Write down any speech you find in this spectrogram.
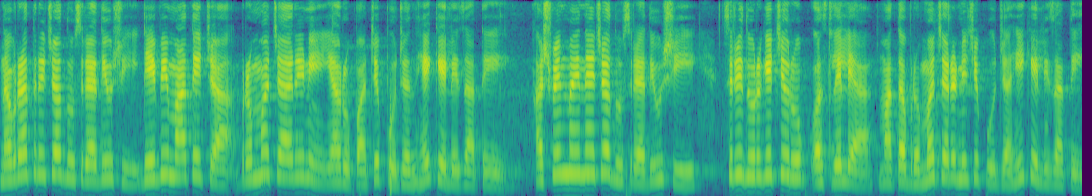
नवरात्रीच्या दुसऱ्या दिवशी देवी मातेच्या ब्रह्मचारिणी या रूपाचे पूजन हे केले जाते. अश्विन महिन्याच्या दुसऱ्या दिवशी श्री दुर्गेचे रूप असलेल्या माता ब्रह्मचारिणीची पूजाही केली जाते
